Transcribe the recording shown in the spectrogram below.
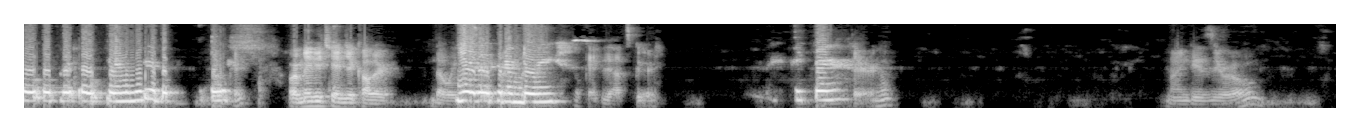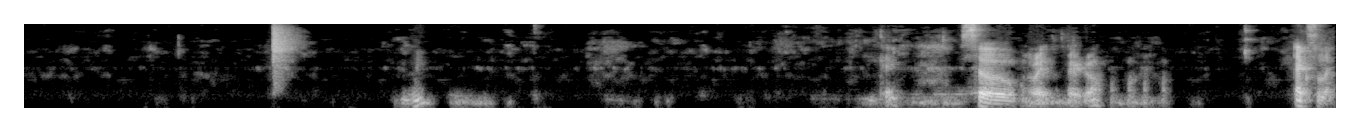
Oh, okay, oh, yeah, let me do the. Okay. Or maybe change the color. That way. Yeah, that's what I'm doing. Okay, that's good. Right there. There you 90, 0. Mhm. Okay, so, all right, there you go. Excellent.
